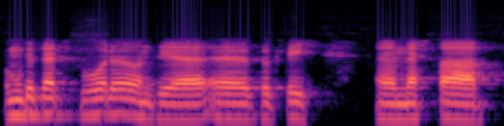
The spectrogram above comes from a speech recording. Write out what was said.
umgesetzt wurde und wir äh, wirklich äh, messbar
